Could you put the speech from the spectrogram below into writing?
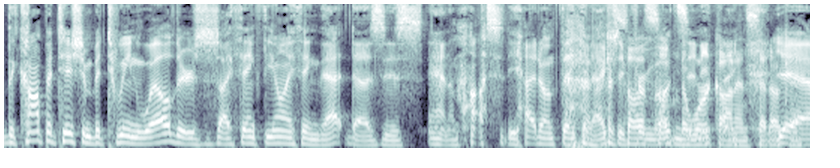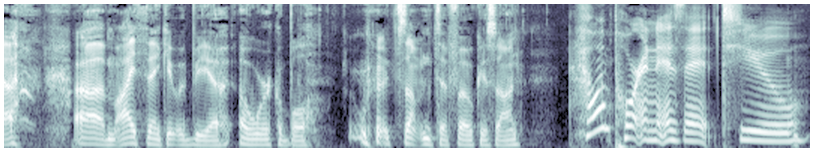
the competition between welders, I think the only thing that does is animosity. I don't think it actually so promotes something to anything. work on instead. Okay. Yeah, um, I think it would be a, a workable something to focus on. How important is it to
